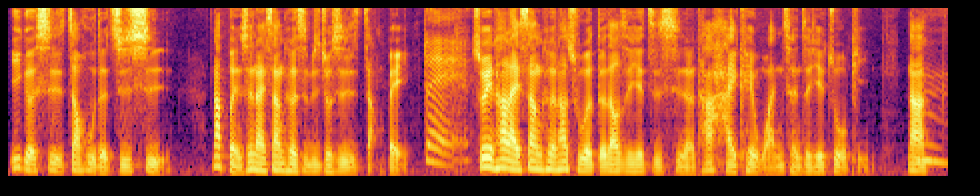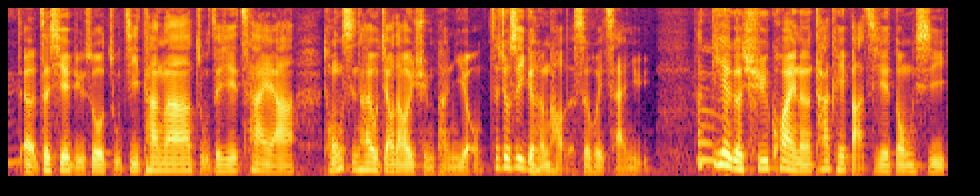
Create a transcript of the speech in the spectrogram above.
一个是照护的知识。那本身来上课是不是就是长辈？对，所以他来上课，他除了得到这些知识呢，他还可以完成这些作品。那、呃，这些比如说煮鸡汤啊，煮这些菜啊，同时他又交到一群朋友，这就是一个很好的社会参与。那第二个区块呢，他可以把这些东西，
